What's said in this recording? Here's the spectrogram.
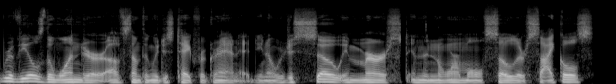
reveals the wonder of something we just take for granted. You know, we're just so immersed in the normal solar cycles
